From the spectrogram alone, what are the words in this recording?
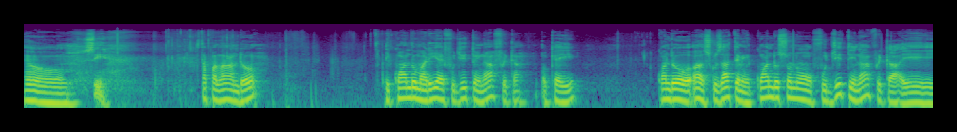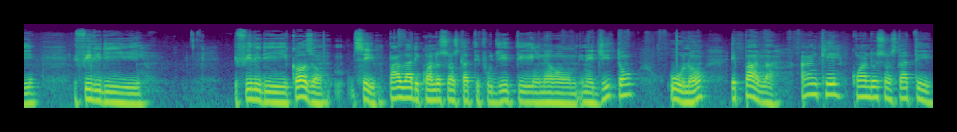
Oh, sì, sta parlando di quando Maria è fuggito in Africa, ok? Quando, ah, scusatemi, quando sono fuggiti in Africa e i figli di... I figli di Coso, sì, parla di quando sono stati fuggiti in, in Egitto, uno, e parla anche quando sono stati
